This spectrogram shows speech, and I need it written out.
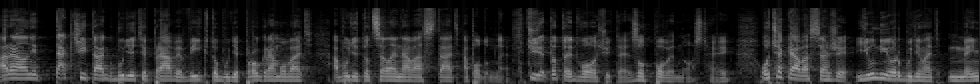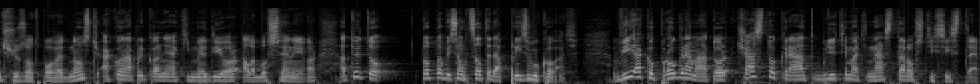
a reálne tak či tak budete práve vy, kto bude programovať a bude to celé na vás stať a podobné. Čiže toto je dôležité, zodpovednosť. Hej. Očakáva sa, že junior bude mať menšiu zodpovednosť ako napríklad nejaký medior alebo senior. A tu je to toto by som chcel teda prizvukovať. Vy ako programátor častokrát budete mať na starosti systém.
